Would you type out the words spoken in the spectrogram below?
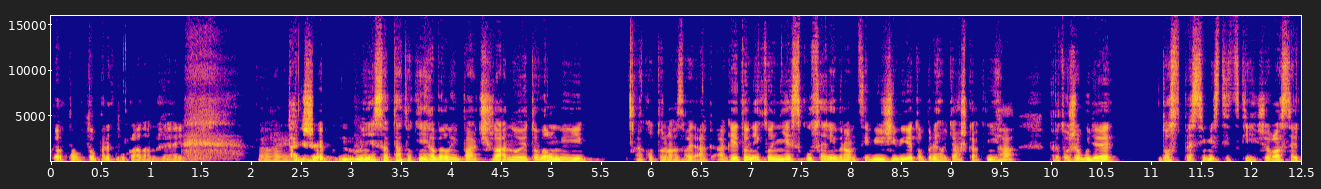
to, to, to predpokladám, že hej. hej. Takže mne sa táto kniha veľmi páčila, no je to veľmi ako to nazvať, ak, ak je to niekto neskúsený v rámci výživy, je to pre neho ťažká kniha, pretože bude dosť pesimistický, že vlastne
